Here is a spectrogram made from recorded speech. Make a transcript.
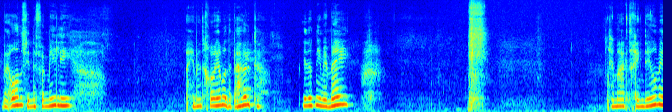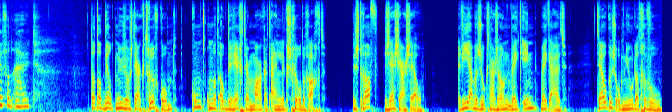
bij ons in de familie. Je bent gewoon helemaal naar buiten. Je doet niet meer mee. Je maakt geen deel meer van uit. Dat dat beeld nu zo sterk terugkomt, komt omdat ook de rechter Mark uiteindelijk schuldig acht. De straf zes jaar cel. Ria bezoekt haar zoon week in, week uit. Telkens opnieuw dat gevoel.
